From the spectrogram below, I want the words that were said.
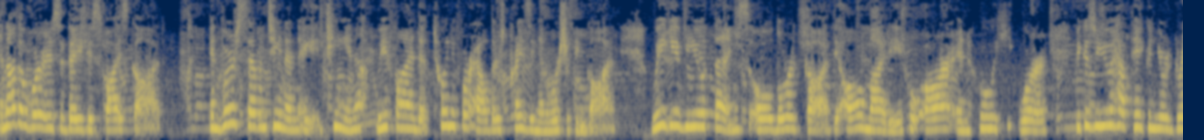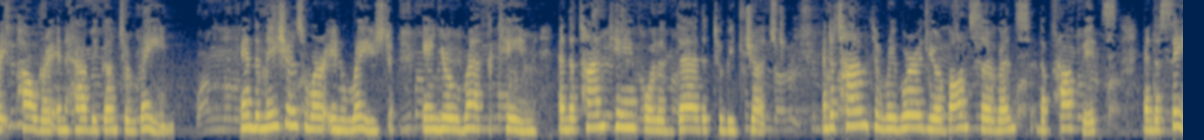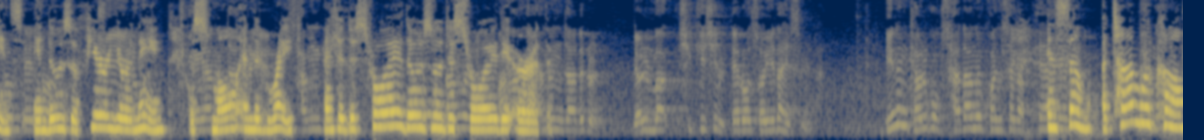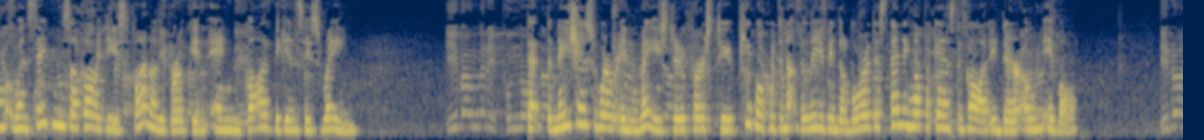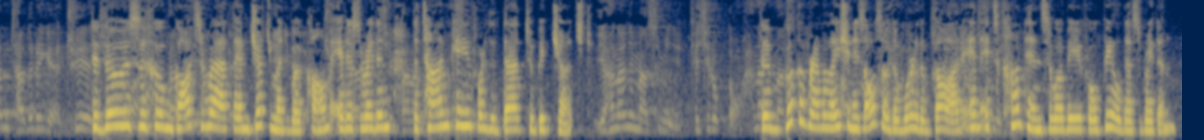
In other words, they despise God. In verse 17 and 18, we find 24 elders praising and worshiping God. We give you thanks, O Lord God, the Almighty, who are and who were, because you have taken your great power and have begun to reign. And the nations were enraged, and your wrath came, and the time came for the dead to be judged, and the time to reward your bondservants, the prophets, and the saints, and those who fear your name, the small and the great, and to destroy those who destroy the earth. In sum, a time will come when Satan's authority is finally broken and God begins his reign. That the nations were enraged refers to people who do not believe in the Lord standing up against God in their own evil. To those whom God's wrath and judgment will come, it is written, The time came for the dead to be judged. The book of Revelation is also the Word of God, and its contents will be fulfilled as written.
